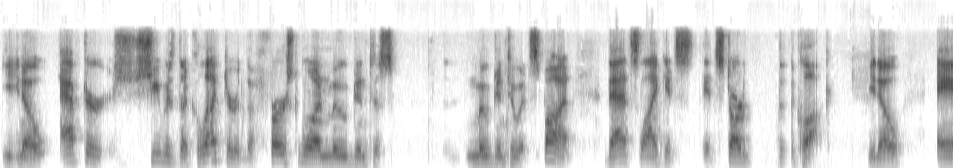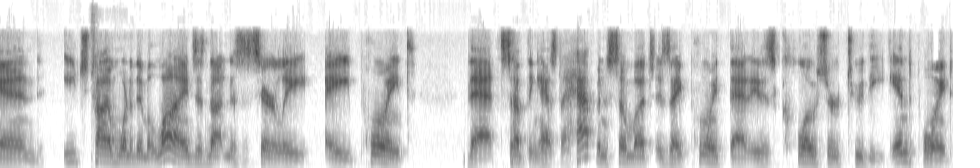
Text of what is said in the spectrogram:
you know after she was the collector the first one moved into moved into its spot that's like it's it started the clock you know? And each time one of them aligns is not necessarily a point that something has to happen so much as a point that is closer to the end point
